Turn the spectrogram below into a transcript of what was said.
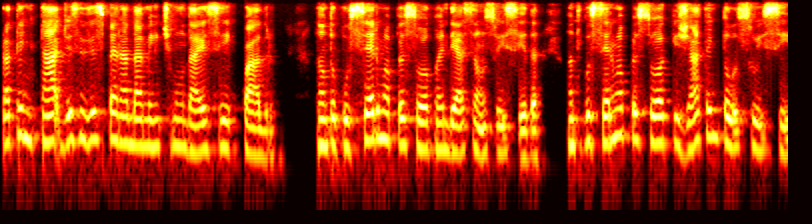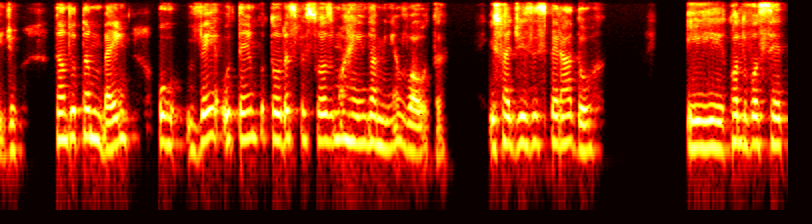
para tentar desesperadamente mudar esse quadro. Tanto por ser uma pessoa com ideação suicida, tanto por ser uma pessoa que já tentou suicídio, tanto também por ver o tempo todo as pessoas morrendo à minha volta. Isso é desesperador. E quando você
